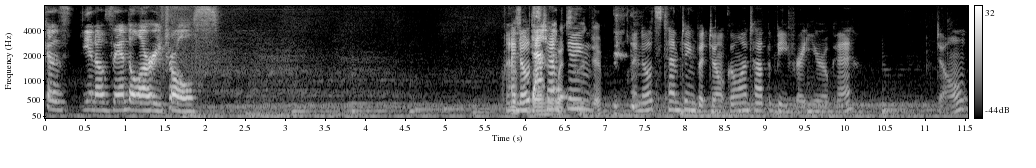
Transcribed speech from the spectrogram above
Because, you know, Zandalari trolls. I know it's Doesn't wet to the tempting. I know it's tempting, but don't go on top of beef right here, okay? Don't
